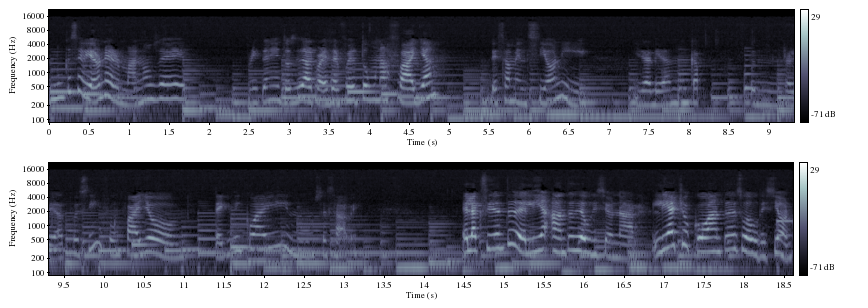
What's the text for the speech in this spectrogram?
nunca se vieron hermanos de Brittany, entonces al parecer fue toda una falla de esa mención y, en realidad nunca, pues, en realidad pues sí, fue un fallo técnico ahí, no se sabe. El accidente de Lia antes de audicionar. Lia chocó antes de su audición,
